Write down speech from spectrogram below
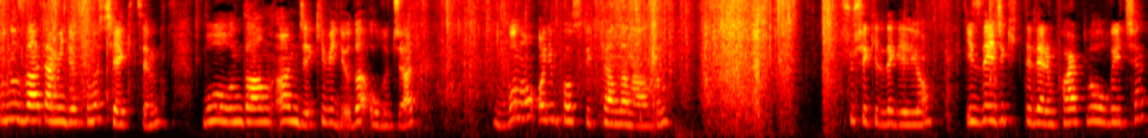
Bunu zaten videosunu çektim. Bundan önceki videoda olacak. Bunu Olimpos dükkanından aldım. Şu şekilde geliyor. İzleyici kitlelerim farklı olduğu için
